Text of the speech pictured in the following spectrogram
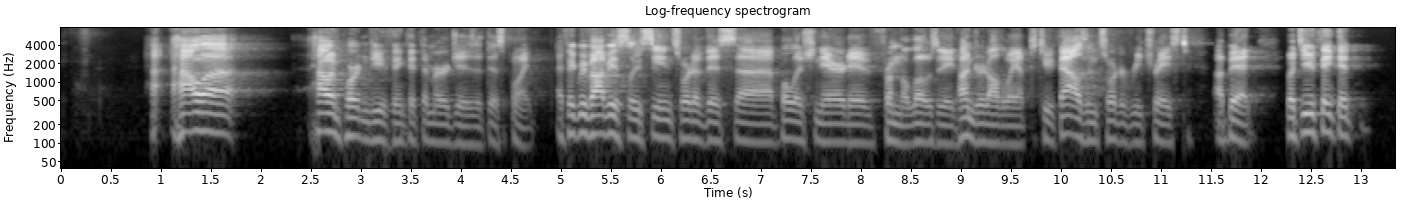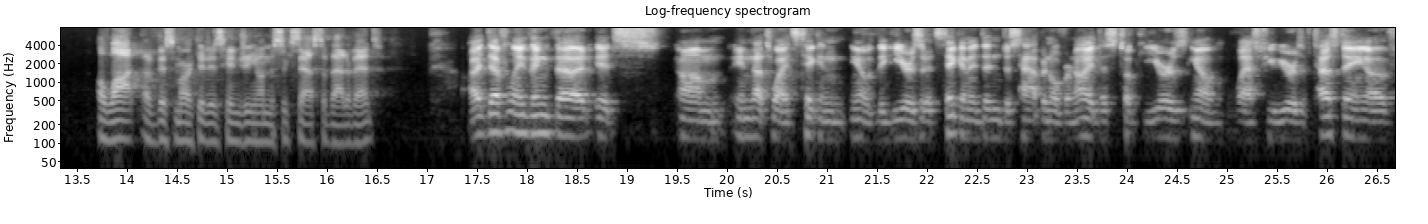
How uh, how important do you think that the merge is at this point? I think we've obviously seen sort of this uh, bullish narrative from the lows at 800 all the way up to 2000, sort of retraced a bit. But do you think that a lot of this market is hinging on the success of that event? I definitely think that it's, um, and that's why it's taken, you know, the years that it's taken. It didn't just happen overnight. This took years, you know, last few years of testing of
